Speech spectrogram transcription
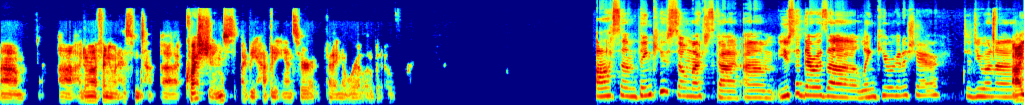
Um, uh, I don't know if anyone has some uh, questions. I'd be happy to answer, but I know we're a little bit over. Awesome. Thank you so much, Scott. Um, you said there was a link you were going to share. Did you want to? Uh,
